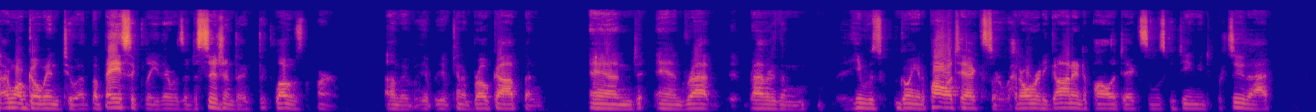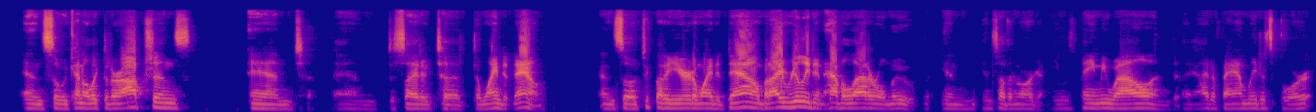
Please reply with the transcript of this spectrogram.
I won't go into it, but basically there was a decision to, to close the firm. Um, it, it, it kind of broke up, and and and ra- rather than he was going into politics or had already gone into politics and was continuing to pursue that, and so we kind of looked at our options, and and decided to to wind it down. And so it took about a year to wind it down, but I really didn't have a lateral move in, in Southern Oregon. He was paying me well, and I had a family to support.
